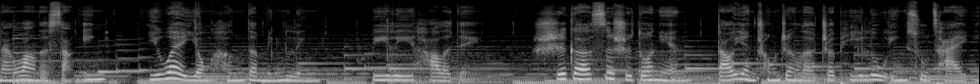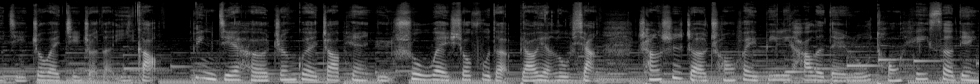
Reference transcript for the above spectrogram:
难忘的嗓音，一位永恒的名伶，Billie Holiday。时隔四十多年，导演重整了这批录音素材以及这位记者的遗稿，并结合珍贵照片与数位修复的表演录像，尝试着重绘 Billie Holiday 如同黑色电影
